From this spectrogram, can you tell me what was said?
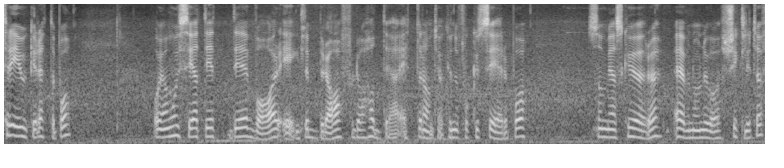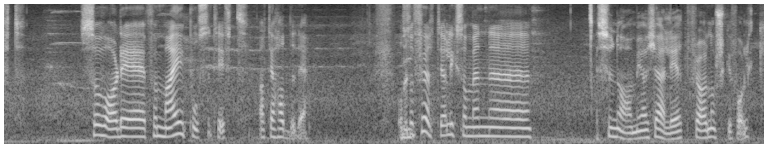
tre uker etterpå. Og jeg må jo si at det, det var egentlig bra, for da hadde jeg et eller annet jeg kunne fokusere på som jeg skulle gjøre, even om det var skikkelig tøft. Så var det for meg positivt at jeg hadde det. Og så følte jeg liksom en uh, tsunami av kjærlighet fra norske folk.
